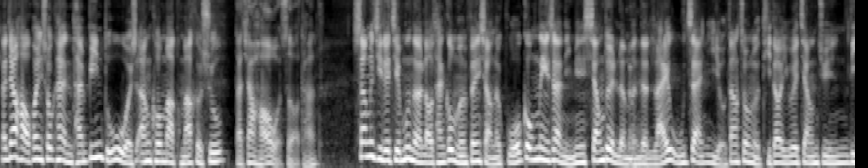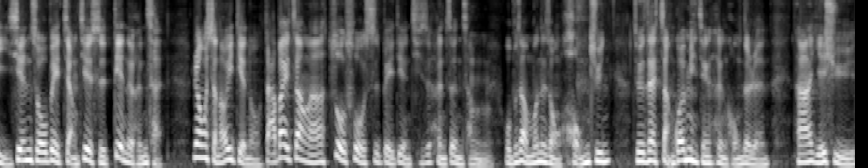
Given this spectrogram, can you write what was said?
大家好，欢迎收看《谈兵读物》，我是 Uncle Mark 马可叔。大家好，我是老谭。上一集的节目呢，老谭跟我们分享了国共内战里面相对冷门的莱芜战役哦，当中有提到一位将军李先洲被蒋介石电得很惨，让我想到一点哦，打败仗啊，做错事被电其实很正常。嗯、我不知道有没有那种红军，就是在长官面前很红的人，他也许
